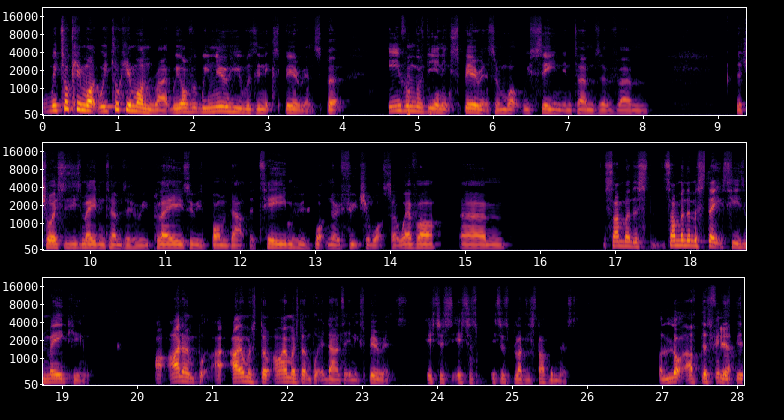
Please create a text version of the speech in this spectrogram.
we took him on. We took him on, right? We we knew he was inexperienced, but even with the inexperience and what we've seen in terms of um, the choices he's made in terms of who he plays, who he's bombed out the team, who's got no future whatsoever. Um, some of the some of the mistakes he's making, I, I don't put. I, I, almost don't. I almost don't put it down to inexperience. It's just. It's just. It's just bloody stubbornness. A lot. of this. yeah. there's,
